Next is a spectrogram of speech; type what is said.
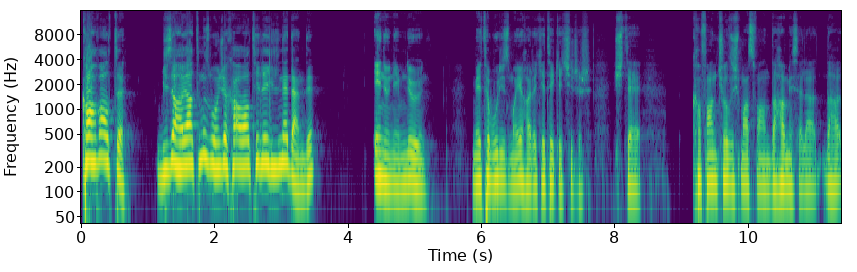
kahvaltı. Bize hayatımız boyunca kahvaltı ile ilgili ne dendi? En önemli öğün. Metabolizmayı harekete geçirir. İşte kafan çalışmaz falan daha mesela daha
